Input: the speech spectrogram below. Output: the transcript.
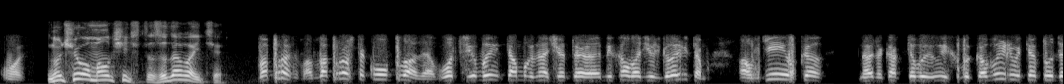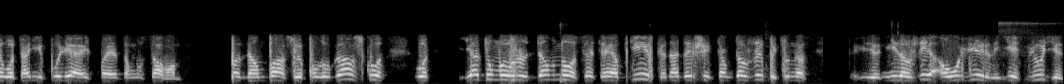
Вот. Ну чего молчите-то? Задавайте. Вопрос, вопрос такого плана. Вот вы там, значит, э, Михаил Владимирович говорит, там, Авдеевка, надо как-то их выковыривать оттуда, вот они пуляют по этому самому, по Донбассу и по Луганску. Вот я думаю, уже давно с этой Авдеевкой надо решить, там должны быть у нас не должны, а уверены, есть люди,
